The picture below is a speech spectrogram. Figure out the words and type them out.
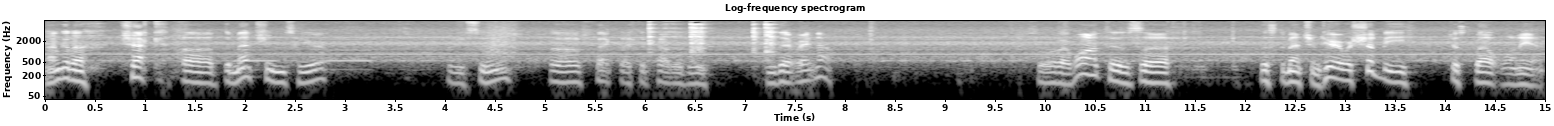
I'm going to check uh, dimensions here pretty soon. Uh, in fact, I could probably do that right now. So what I want is uh, this dimension here, which should be just about one inch.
